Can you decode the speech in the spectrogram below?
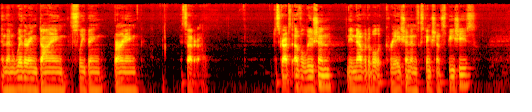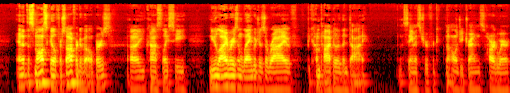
and then withering, dying, sleeping, burning, etc. Describes evolution, the inevitable creation and extinction of species. And at the small scale for software developers, uh, you constantly see new libraries and languages arrive, become popular, then die. The same is true for technology trends, hardware,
